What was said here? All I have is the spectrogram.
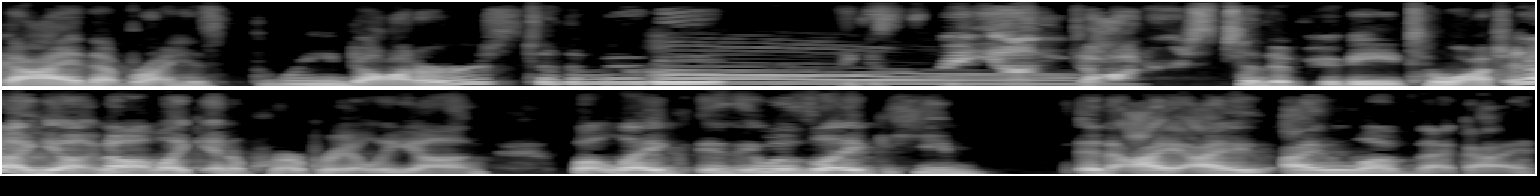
guy that brought his three daughters to the movie. Like his three young Oh. daughters to the movie to watch. Not young, not like inappropriately young, but like it, it was like he and I, I, I love that guy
